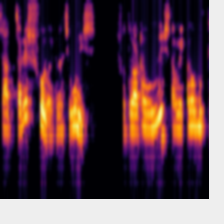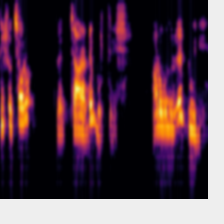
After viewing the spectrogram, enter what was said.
চার, চারে ষোলো, এখানে আছে উনিশ। সতেরো, আঠারো, উনিশ, তাহলে এখানেও বত্রিশ হচ্ছে আরও। তাহলে চার, আটে বত্রিশ। আরও বন্ধু যায় দুই দিয়ে।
